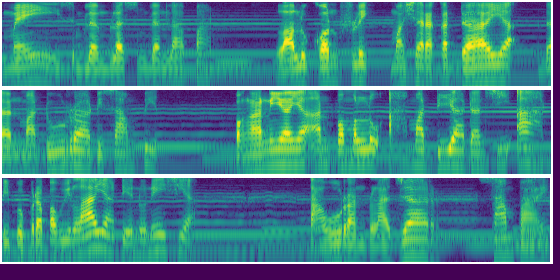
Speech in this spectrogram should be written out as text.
Mei 1998 lalu konflik masyarakat Dayak dan Madura di Sampit penganiayaan pemeluk Ahmadiyah dan Syiah di beberapa wilayah di Indonesia tawuran pelajar sampai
